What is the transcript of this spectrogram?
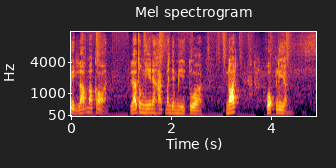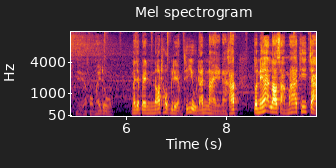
ปิดล็อกมาก่อน แล้วตรงนี้นะครับมันจะมีตัวน็อตหกเหลี่ยมนี่เดี๋ยวผมให้ดู มันจะเป็นน็อตหกเหลี่ยมที่อยู่ด้านในนะครับ ตัวนี้เราสามารถที่จะ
